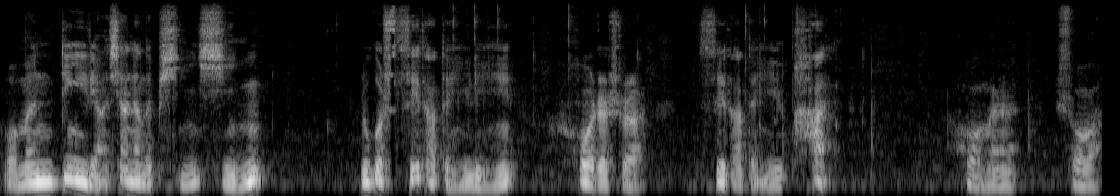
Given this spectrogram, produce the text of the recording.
我们定义两向量的平行，如果是西塔等于零，或者是西塔等于派，我们说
